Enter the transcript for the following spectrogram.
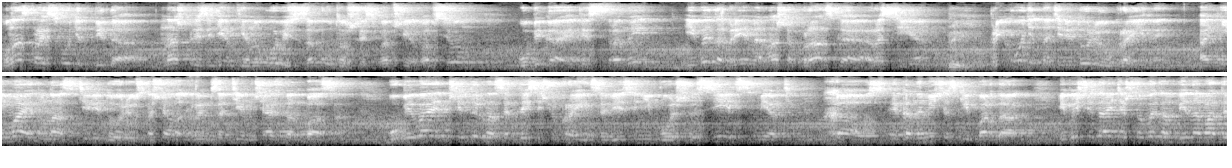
У нас происходит беда. Наш президент Янукович, запутавшись вообще во всем, убегает из страны, и в это время наша братская Россия приходит на территорию Украины, отнимает у нас территорию, сначала Крым, затем часть Донбасса, убивает 14 тысяч украинцев, если не больше, сеет смерть, хаос, экономический бардак. И вы считаете, что в этом виноваты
